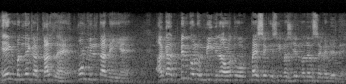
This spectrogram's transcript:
ایک بندے کا قرض ہے، وہ ملتا نہیں ہے۔ اگر بالکل امید نہ ہو تو وہ پیسے کسی مسجد مدرسے میں دے دیں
